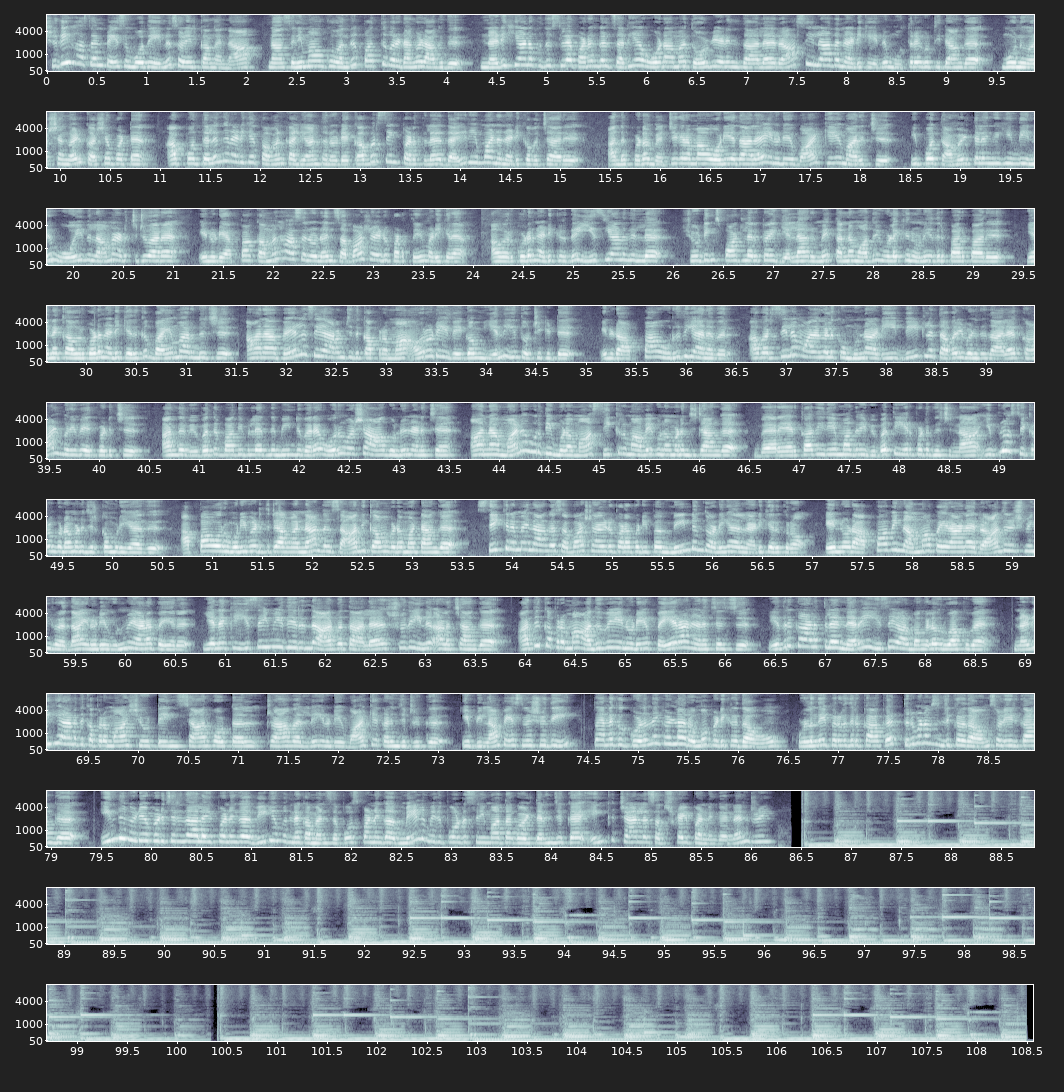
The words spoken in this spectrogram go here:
ஸ்ருதி ஹாசன் பேசும்போது என்ன சொல்லியிருக்காங்கன்னா நான் சினிமாவுக்கு வந்து பத்து வருடங்கள் ஆகுது. நடிகையான புதுசுல படங்கள் சரியா ஓடாம தோல்வி அடைந்ததால ராசி இல்லாத நடிகைன்னு முத்திரை குத்திட்டாங்க. மூணு வருஷங்கள் கஷ்டப்பட்டேன். அப்போ தெலுங்கு நடிகர் பவன் கல்யாண் தன்னுடைய கபர் சிங் படத்துல தைரியமா என்ன நடிக்க வச்சாரு. அந்த படம் வெற்றிகரமா ஓடியதால என்னுடைய வாழ்க்கையே மாறிச்சு. இப்போ தமிழ் தெலுங்கு ஹிந்தின்னு ஓய்வு இல்லாம நடிச்சிட்டு வரேன் என்னுடைய அப்பா கமல்ஹாசனுடன் சபாஷ் நாயுடு படத்தையும் நடிக்கிறேன். அவர் கூட நடிக்கிறது ஈஸியானது இல்ல. ஷூட்டிங் ஸ்பாட்ல இருக்கிற எல்லாருமே தன்னை மாதிரி உழைக்கணும்னு எதிர்பார்ப்பாரு. எனக்கு அவர் கூட நடிக்கிறதுக்கு பயமா இருந்துச்சு. ஆனா வேலை செய்ய ஆரம்பிச்சதுக்கு அப்புறமா அவருடைய வேகம் என்னையும் தொற்றிக்கிட்டு. என்னோட அப்பா உறுதியானவர். அவர் சில மாதங்களுக்கு முன்னாடி வீட்டுல தவறி விழுந்ததால கால் முறிவு ஏற்பட்டுச்சு. அந்த விபத்து பாதிப்புல இருந்து மீண்டு வர ஒரு வருஷம் ஆகும்னு நினைச்சேன். ஆனா மன உறுதி மூலமா சீக்கிரமாவே குணமடைஞ்சிட்டாங்க. வேற யாருக்காவது இதே மாதிரி விபத்து ஏற்பட்டிருந்துச்சுன்னா இவ்வளவு சீக்கிரம் குணமடைஞ்சிருக்க முடியாது. அப்பா ஒரு முடிவு எடுத்துட்டாங்கன்னா அதை சாதிக்காம விட மாட்டாங்க. சீக்கிரமே நாங்க சபாஷ் நாயுடு படப்பிடிப்பை மீண்டும் தொடங்கி அதில் நடிக்க இருக்கிறோம். என்னோட அப்பாவின் அம்மா பெயரான ராஜலட்சுமிங்கிறது தான் என்னுடைய உண்மையான பெயரு. எனக்கு இசை மீது இருந்த ஆர்வத்தால ஸ்ருதின்னு அழைச்சாங்க. அதுக்கப்புறமா அதுவே என்னுடைய பெயரா நினைச்சிருச்சு. எதிர்காலத்துல நிறைய இசை ஆல்பங்களை உருவாக்குவேன். நடிகை ஆனதுக்கு அப்புறமா ஷூட்டிங் ஸ்டார் ஹோட்டல் டிராவல்ல என்னுடைய வாழ்க்கை கழிஞ்சிட்டு இருக்கு. இப்படிலாம் பேசின ஸ்ருதி தனக்கு குழந்தைகள்லாம் ரொம்ப பிடிக்கிறதாவும் குழந்தை பெறுவதற்காக திருமணம் செஞ்சுக்கிறதாவும் சொல்லியிருக்காங்க. இந்த வீடியோ பிடிச்சிருந்தா லைக் பண்ணுங்க வீடியோ பத்தின கமெண்ட்ஸ் போஸ்ட் பண்ணுங்க. மேலும் இது போன்ற சினிமா தகவல் தெரிஞ்சுக்க எங்க சேனலை சப்ஸ்கிரைப் பண்ணுங்க. நன்றி.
